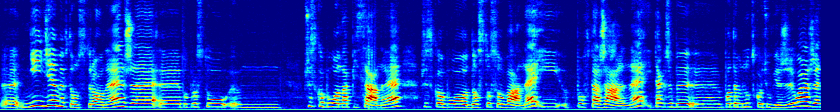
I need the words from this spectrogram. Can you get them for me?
e, nie idziemy w tą stronę, że e, po prostu wszystko było napisane, wszystko było dostosowane i powtarzalne i tak, żeby y, potem ludzkość uwierzyła, że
